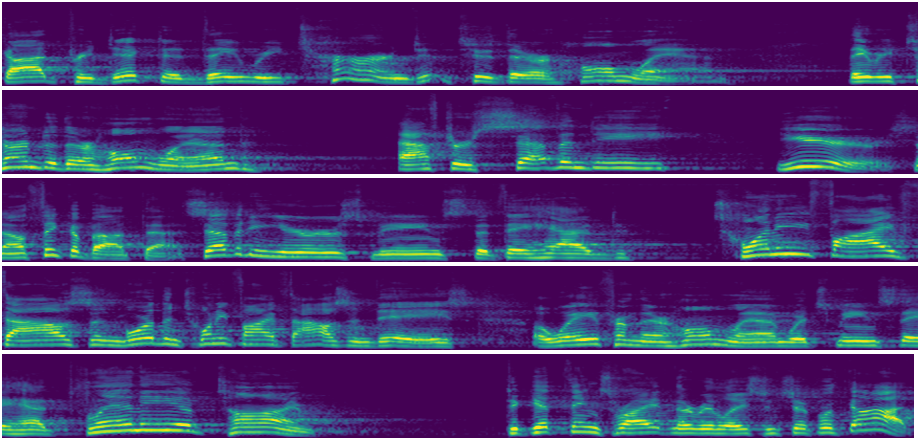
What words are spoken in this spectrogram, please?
God predicted, they returned to their homeland. They returned to their homeland after 70 years. Now, think about that. 70 years means that they had 25,000, more than 25,000 days away from their homeland, which means they had plenty of time to get things right in their relationship with God.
